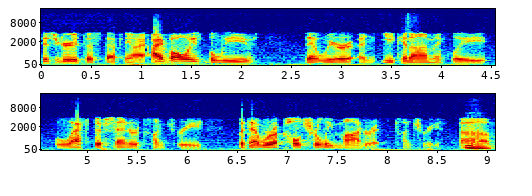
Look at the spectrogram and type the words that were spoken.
disagree with this, Stephanie. I, I've always believed that we're an economically left of center country, but that we're a culturally moderate country. Um,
